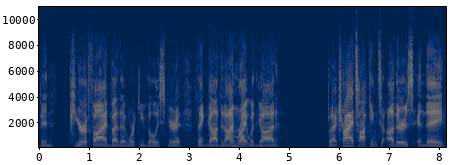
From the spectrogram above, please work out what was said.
been purified by the working of the Holy Spirit. Thank God that I'm right with God. But I try talking to others and they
